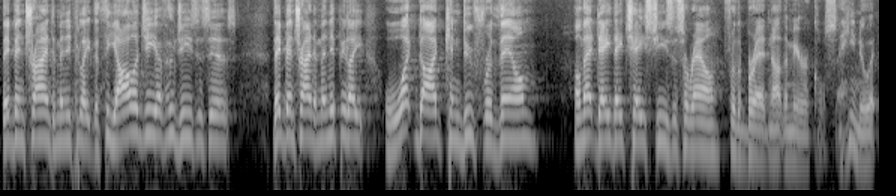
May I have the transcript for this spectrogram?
They've been trying to manipulate the theology of who Jesus is. They've been trying to manipulate what God can do for them. On that day, they chased Jesus around for the bread, not the miracles. And he knew it.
